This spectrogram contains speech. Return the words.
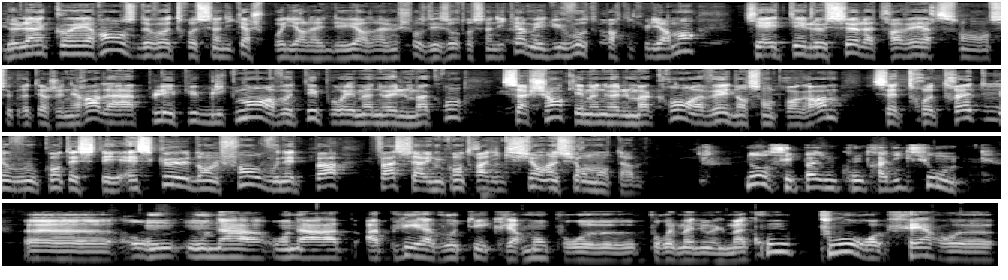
de l'incohérence de votre syndicat. Je pourrais dire d'ailleurs la même chose des autres syndicats, mais du vôtre particulièrement, qui a été le seul, à travers son secrétaire général, à appeler publiquement à voter pour Emmanuel Macron, sachant qu'Emmanuel Macron avait dans son programme cette retraite que vous contestez. Est-ce que, dans le fond, vous n'êtes pas face à une contradiction insurmontable? Non, ce n'est pas une contradiction. Euh, on, a, appelé à voter clairement pour, euh, Emmanuel Macron pour faire, euh,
